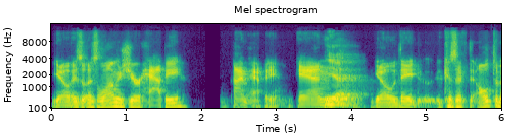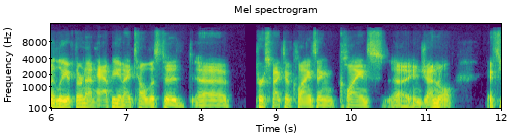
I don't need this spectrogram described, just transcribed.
you know, as, as long as you're happy, I'm happy. And yeah, you know, they because if ultimately if they're not happy, and I tell this to uh prospective clients and clients uh, in general if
